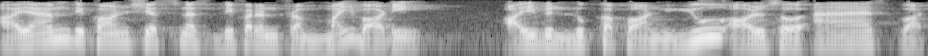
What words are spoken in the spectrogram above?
I am the consciousness different from my body, I will look upon you also as what?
